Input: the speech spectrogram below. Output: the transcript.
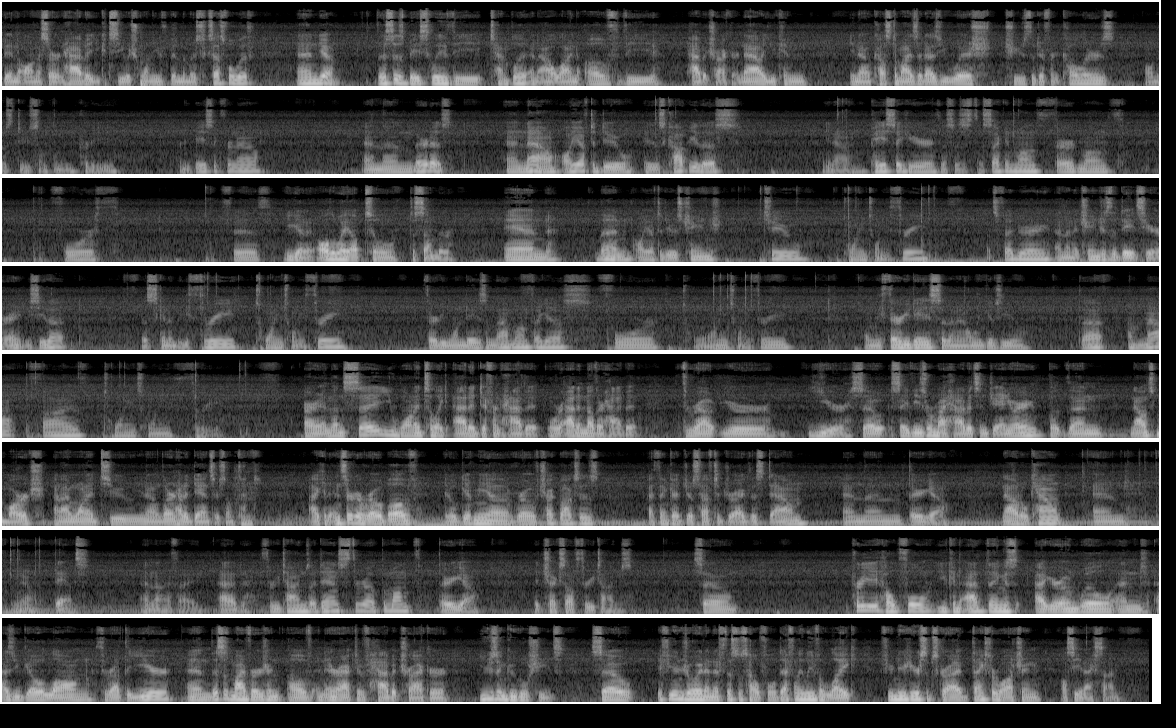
been on a certain habit. You could see which one you've been the most successful with. And yeah, this is basically the template and outline of the habit tracker. Now you can, you know, customize it as you wish, choose the different colors. I'll just do something pretty, pretty basic for now. And then there it is. And now all you have to do is copy this you know, paste it here. This is the second month, third month, fourth, You get it all the way up till December. And then all you have to do is change to 2023. That's February. And then it changes the dates here, right? You see that? This is going to be 3, 2023. 31 days in that month, I guess. 4, 2023. Only 30 days, so then it only gives you that amount. 5, 2023. All right, and then say you wanted to like add a different habit or add another habit throughout your year. So say these were my habits in January, but then now it's March and I wanted to, you know, learn how to dance or something. I could insert a row above. It'll give me a row of checkboxes. I think I just have to drag this down and then there you go. Now it'll count and, you know, dance. And uh, if I add three times I dance throughout the month, there you go. It checks off three times. So pretty helpful. You can add things at your own will and as you go along throughout the year. And this is my version of an interactive habit tracker using Google Sheets. So if you enjoyed and if this was helpful, definitely leave a like. If you're new here, subscribe. Thanks for watching. I'll see you next time.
